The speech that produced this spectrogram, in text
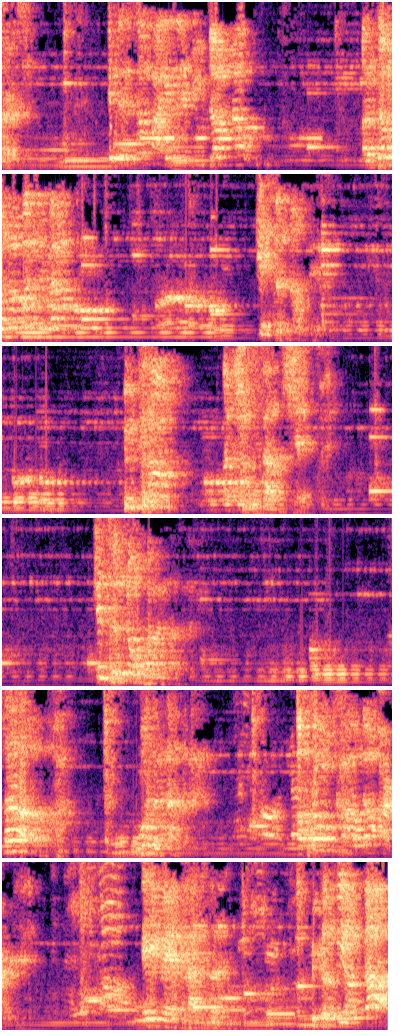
church. If there's somebody that you don't know, or don't know what about, get to know them. Become a true fellowship. Get to know one another. Love one another. A phone call the heart. Amen, Pastor. Because we are God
